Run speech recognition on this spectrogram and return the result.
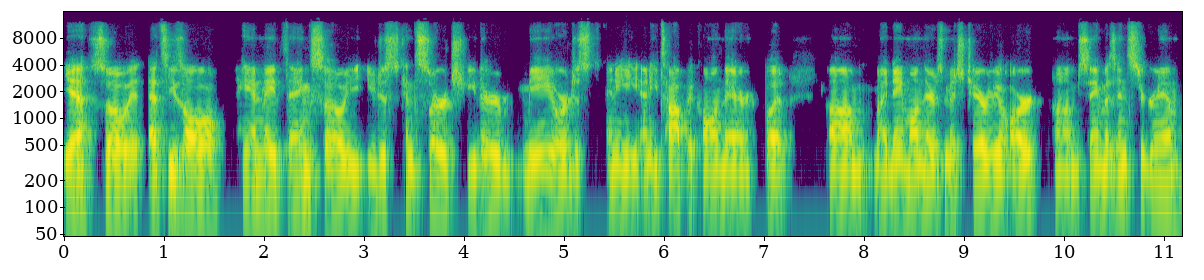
yeah, so Etsy's all handmade things, so you, you, just can search either me or just any any topic on there. But um, my name on there is Mitch Therriault Art, um, same as Instagram.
